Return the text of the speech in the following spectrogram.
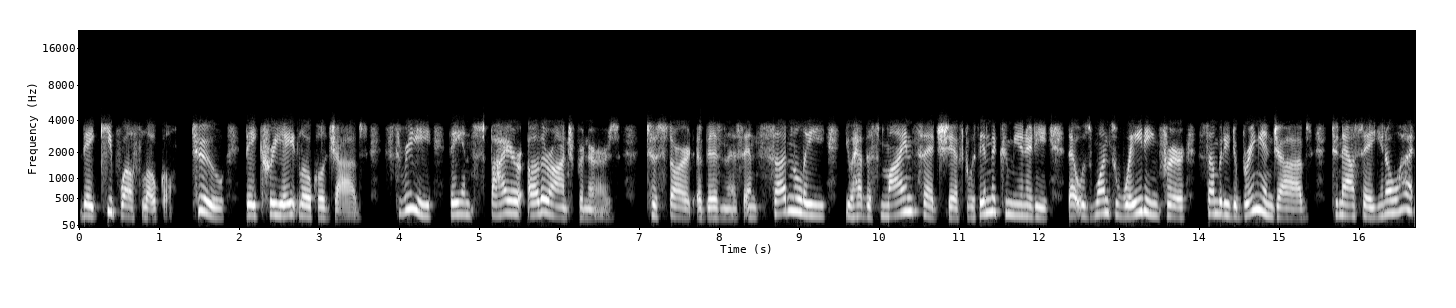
they keep wealth local. Two, they create local jobs. Three, they inspire other entrepreneurs to start a business. And suddenly you have this mindset shift within the community that was once waiting for somebody to bring in jobs to now say, you know what?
